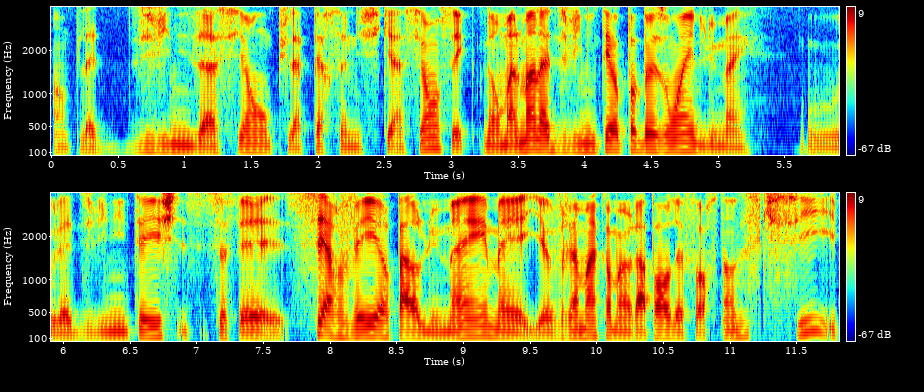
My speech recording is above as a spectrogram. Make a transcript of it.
entre la divinisation puis la personnification, c'est que normalement, la divinité n'a pas besoin de l'humain. Ou la divinité se fait servir par l'humain, mais il y a vraiment comme un rapport de force. Tandis qu'ici,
